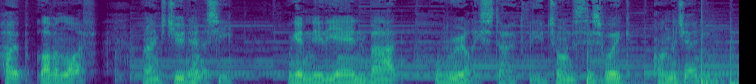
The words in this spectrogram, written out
hope, love, and life. My name's Jude Hennessy. We're getting near the end, but Really stoked that you joined us this week on the journey.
